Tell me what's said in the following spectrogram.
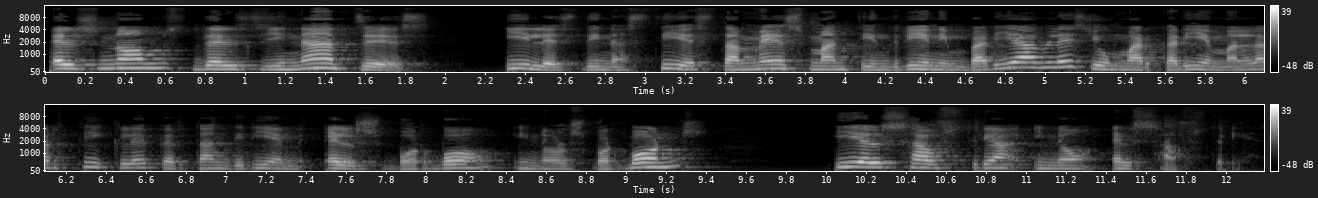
Els noms dels llinatges i les dinasties també es mantindrien invariables i ho marcaríem en l'article, per tant diríem els Borbó i no els Borbons, i els Àustria i no els Àustries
